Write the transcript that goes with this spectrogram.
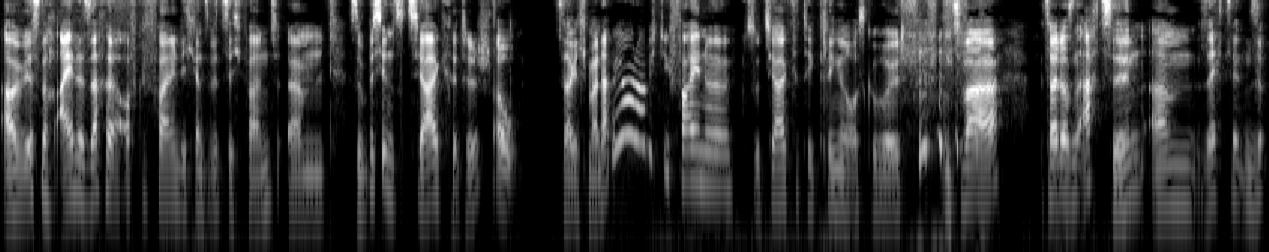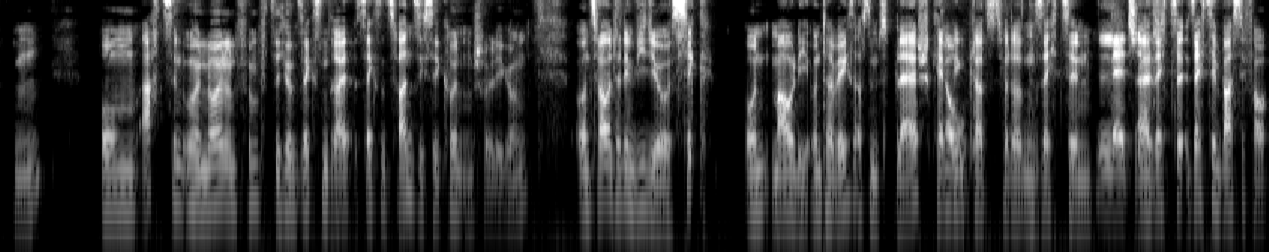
aber mir ist noch eine Sache aufgefallen, die ich ganz witzig fand. Ähm, so ein bisschen sozialkritisch Oh, sage ich mal. Da, ja, da habe ich die feine Sozialkritik-Klinge rausgeholt. Und zwar 2018 am 16.07. um 18.59 Uhr und 36, 26 Sekunden, Entschuldigung. Und zwar unter dem Video Sick und Mauli unterwegs auf dem Splash Campingplatz 2016 Legend. äh, 16, 16 Bass TV.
